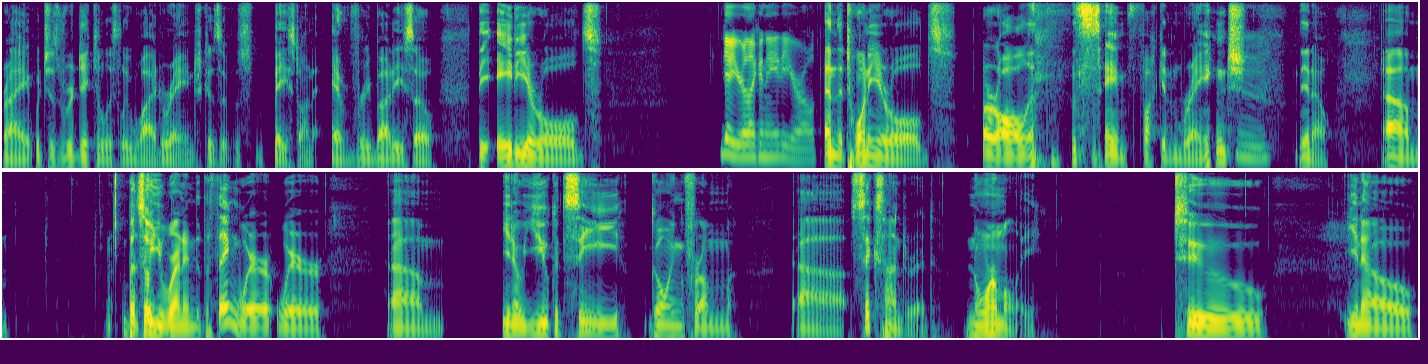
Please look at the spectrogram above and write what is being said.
right? Which is ridiculously wide range because it was based on everybody. So the 80-year-olds Yeah, you're like an 80 year old. and the 20 year olds are all in the same fucking range you know um but so you run into the thing where where um you know you could see going from uh 600 normally to you know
